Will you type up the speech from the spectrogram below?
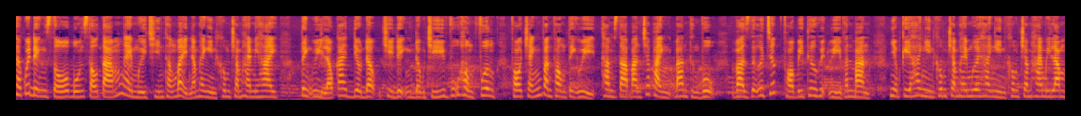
Theo quyết định số 468 ngày 19 tháng 7 năm 2022, tỉnh ủy Lào Cai điều động chỉ định đồng chí Vũ Hồng Phương, Phó Tránh Văn phòng tỉnh ủy tham gia ban chấp hành ban thường vụ và giữ chức Phó Bí thư huyện ủy Văn Bàn, nhiệm kỳ 2020-2025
